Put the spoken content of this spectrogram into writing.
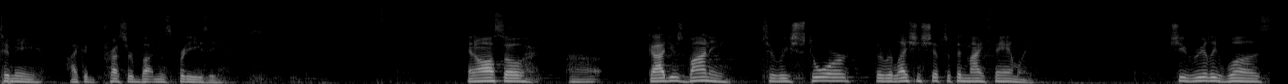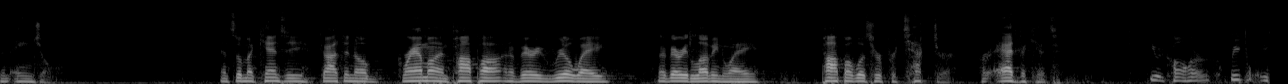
To me, I could press her buttons pretty easy. And also, uh, God used Bonnie to restore the relationships within my family. She really was an angel. And so Mackenzie got to know Grandma and Papa in a very real way, in a very loving way. Papa was her protector, her advocate. He would call her weekly.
